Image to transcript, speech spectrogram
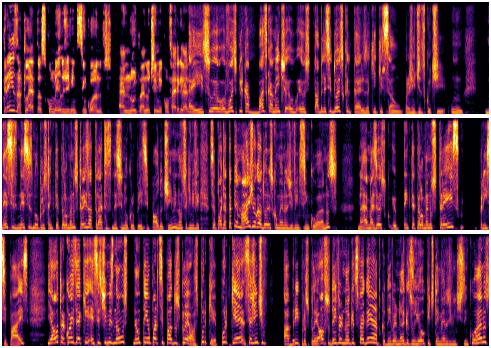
três atletas com menos de 25 anos. É no, é no time. Confere, Guilherme. É isso. Eu, eu vou explicar basicamente. Eu, eu, estabeleci dois critérios aqui que são pra gente discutir. Um, nesses, nesses núcleos tem que ter pelo menos três atletas nesse núcleo principal do time. Não significa. Você pode até ter mais jogadores com menos de 25 anos, né? Mas eu, eu tenho que ter pelo menos três principais. E a outra coisa é que esses times não, não tenham participado dos playoffs. Por quê? Porque se a gente abrir para os playoffs, o Denver Nuggets vai ganhar, porque o Denver Nuggets, Sim. o Jokic tem menos de 25 anos,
